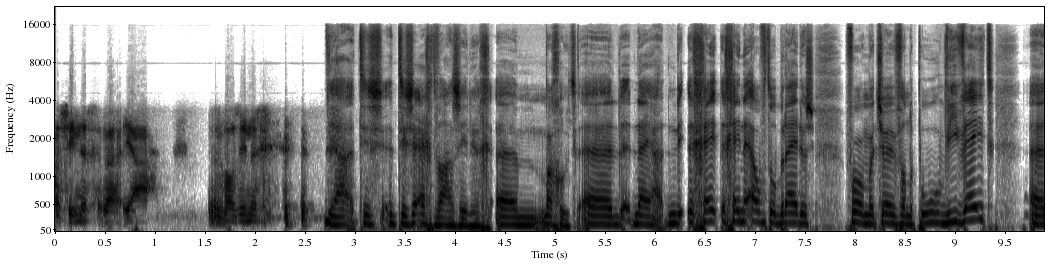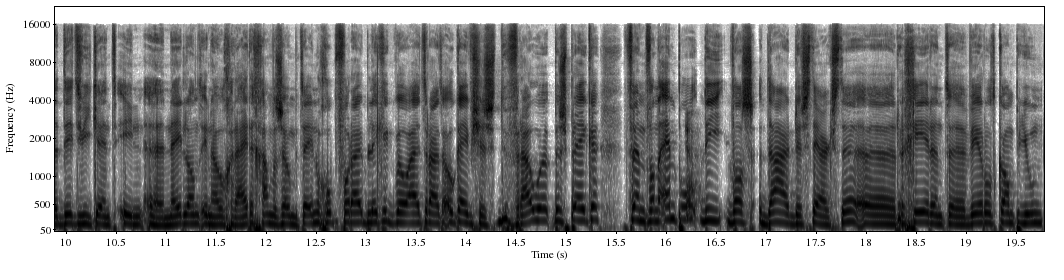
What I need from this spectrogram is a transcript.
waanzinnig. Uh, ja, waanzinnig. ja, het is, het is echt waanzinnig. Um, maar goed, uh, nou ja, geen, geen op rij dus voor Mathieu van der Poel. Wie weet, uh, dit weekend in uh, Nederland in Hoogrijden gaan we zo meteen nog op vooruitblikken. Ik wil uiteraard ook eventjes de vrouwen bespreken. Fem van Empel, ja. die was daar de sterkste. regerend wereldkampioen.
